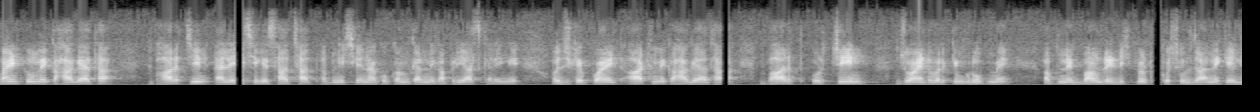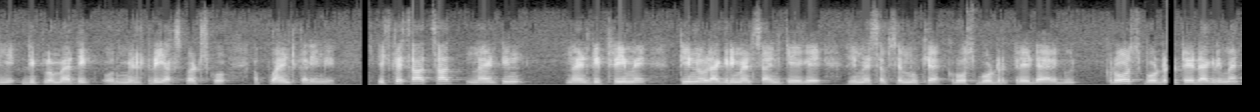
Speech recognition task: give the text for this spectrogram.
पॉइंट टू में कहा गया था, भारत, चीन एल के साथ साथ अपनी सेना को कम करने का प्रयास करेंगे। और जिसके पॉइंट आठ में कहा गया था, भारत और चीन ज्वाइंट वर्किंग ग्रुप में अपने बाउंड्री डिस्प्यूट को सुलझाने के लिए डिप्लोमेटिक और मिलिट्री एक्सपर्ट्स को अपॉइंट करेंगे। इसके साथ साथ 1993 में तीन और एग्रीमेंट साइन किए गए, जिनमें सबसे मुख्य cross border trade cross border trade agreement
